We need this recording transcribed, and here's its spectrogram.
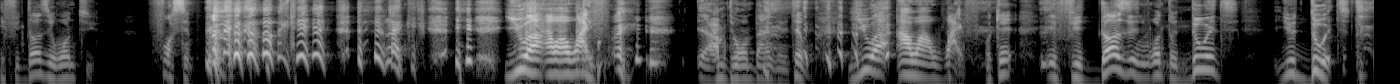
If he doesn't want to, force him. okay, like you are our wife. Yeah, I'm the one banging the table. You are our wife, okay? If he doesn't want to do it, you do it.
